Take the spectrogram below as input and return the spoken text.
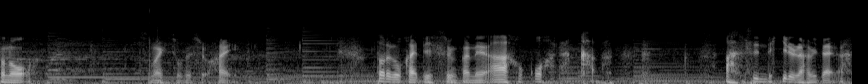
その、その人でしょう、はい。トルコ帰ってきた瞬間ね、あー、ここはなんか、安心できるな、みたいな。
